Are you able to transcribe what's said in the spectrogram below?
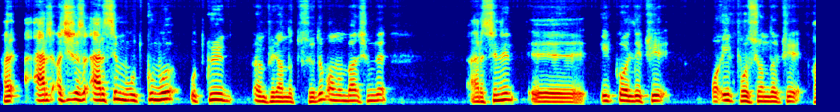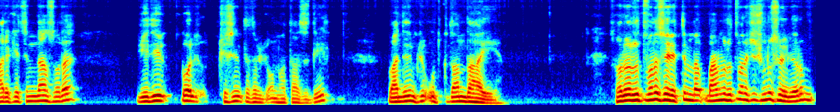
Hani er, açıkçası Ersin mi Utku mu Utku'yu ön planda tutuyordum ama ben şimdi Ersin'in e, ilk goldeki o ilk pozisyondaki hareketinden sonra yediği gol kesinlikle tabii ki onun hatası değil. Ben dedim ki Utku'dan daha iyi. Sonra Rıdvan'ı seyrettim. Ben, Rıdvan için şunu söylüyorum.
